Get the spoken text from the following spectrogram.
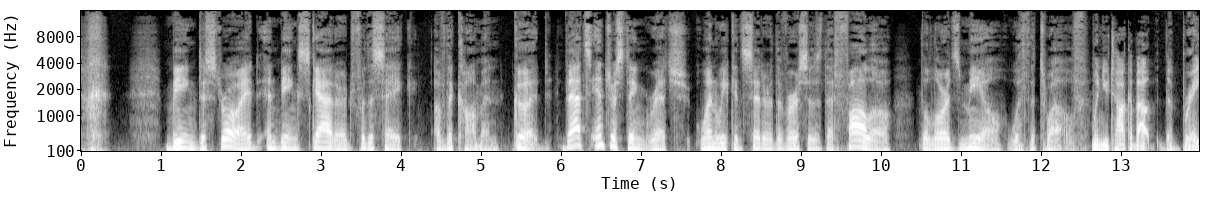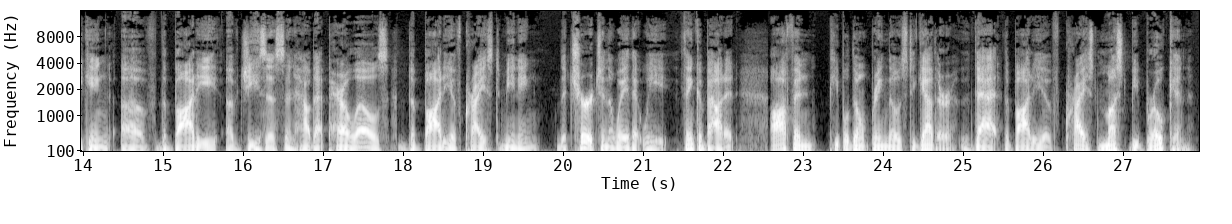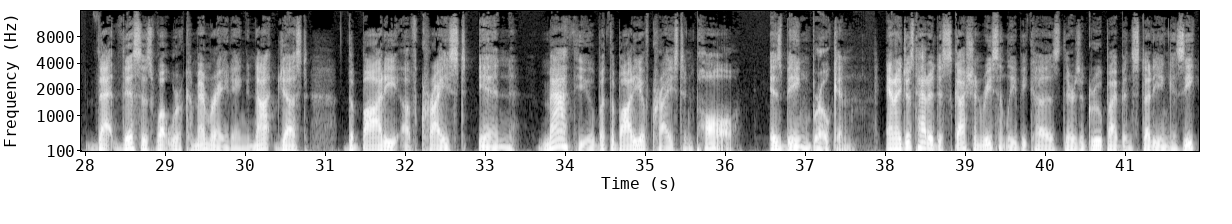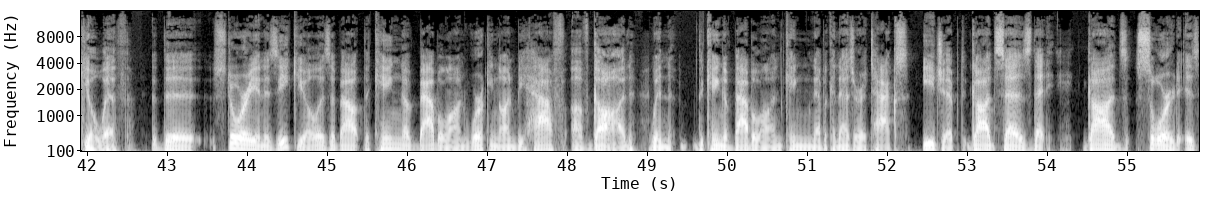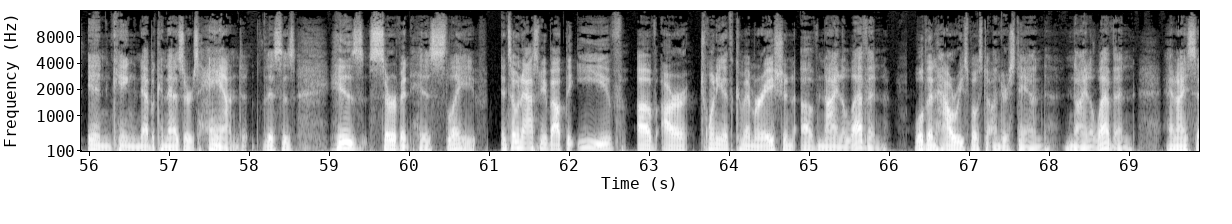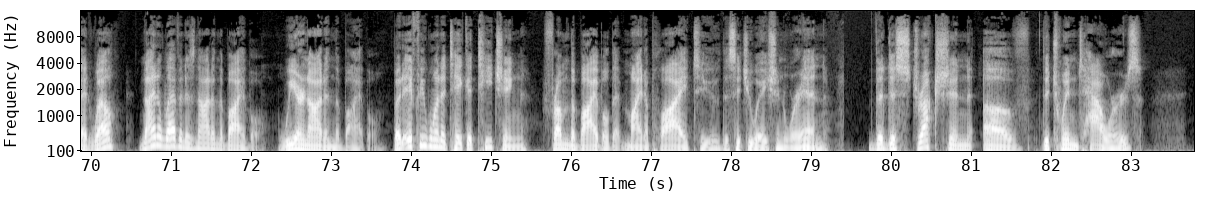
being destroyed, and being scattered for the sake of the common good. That's interesting, Rich, when we consider the verses that follow the Lord's meal with the twelve. When you talk about the breaking of the body of Jesus and how that parallels the body of Christ, meaning the church in the way that we think about it, often people don't bring those together that the body of Christ must be broken, that this is what we're commemorating, not just the body of Christ in Matthew, but the body of Christ in Paul is being broken. And I just had a discussion recently because there's a group I've been studying Ezekiel with. The story in Ezekiel is about the king of Babylon working on behalf of God. When the king of Babylon, King Nebuchadnezzar, attacks Egypt, God says that God's sword is in King Nebuchadnezzar's hand. This is his servant, his slave. And someone asked me about the eve of our 20th commemoration of 9 11 well, then how are we supposed to understand 9 11? And I said, well, 9 11 is not in the Bible. We are not in the Bible. But if we want to take a teaching from the Bible that might apply to the situation we're in, the destruction of the Twin Towers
